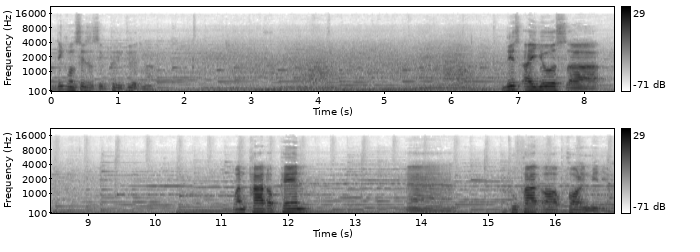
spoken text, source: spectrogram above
I think consistency pretty good now. This I use uh, one part of paint and uh, two part of pouring medium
